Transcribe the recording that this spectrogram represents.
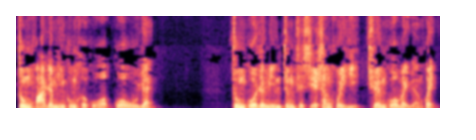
中华人民共和国国务院、中国人民政治协商会议全国委员会、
